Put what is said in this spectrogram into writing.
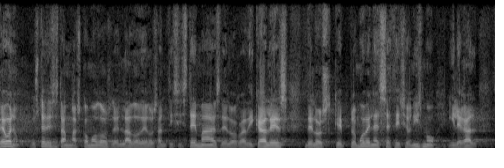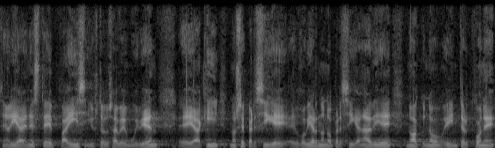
Pero bueno, ustedes están más cómodos del lado de los antisistemas, de los radicales, de los que promueven el secesionismo ilegal. Señoría, en este país, y usted lo sabe muy bien, eh, aquí no se persigue, el Gobierno no persigue a nadie, no, no, interpone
